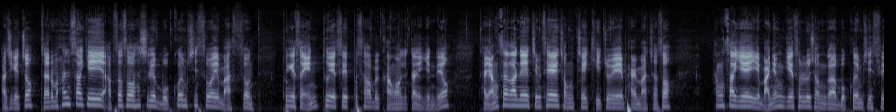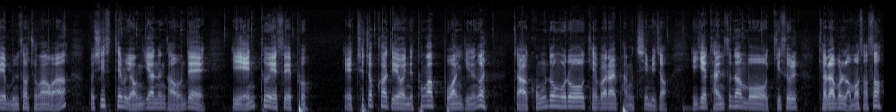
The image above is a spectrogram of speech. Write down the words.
아시겠죠? 자, 여러분 한싹이 앞서서 사실 모코 MC스와의 맞선 통해서 N2SF 사업을 강화하겠다는 얘기인데요. 자, 양사 간의 지금 새 정책 기조에 발 맞춰서 항사계의 만연계 솔루션과 모코 MCS의 문서 중화와 또 시스템을 연계하는 가운데 이 N2SF에 최적화되어 있는 통합 보안 기능을 자, 공동으로 개발할 방침이죠. 이게 단순한 뭐 기술 결합을 넘어서서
